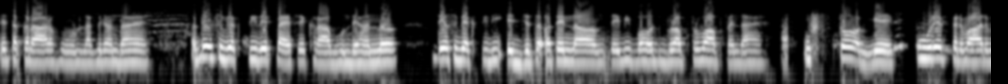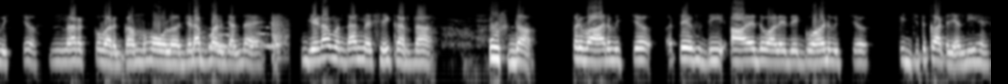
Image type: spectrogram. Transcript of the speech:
ਤੇ ਤਕਰਾਰ ਹੋਣ ਲੱਗ ਜਾਂਦਾ ਹੈ ਅਤੇ ਉਸ ਵਿਅਕਤੀ ਦੇ ਪੈਸੇ ਖਰਾਬ ਹੁੰਦੇ ਹਨ ਤੇ ਉਸ ਵਿਅਕਤੀ ਦੀ ਇੱਜ਼ਤ ਅਤੇ ਨਾਮ ਤੇ ਵੀ ਬਹੁਤ ਬੁਰਾ ਪ੍ਰਭਾਵ ਪੈਂਦਾ ਹੈ। ਉਸ ਤੋਂ ਅੱਗੇ ਪੂਰੇ ਪਰਿਵਾਰ ਵਿੱਚ ਨਰਕ ਵਰਗਾ ਮਾਹੌਲ ਜਿਹੜਾ ਬਣ ਜਾਂਦਾ ਹੈ। ਜਿਹੜਾ ਬੰਦਾ ਨਸ਼ੇ ਕਰਦਾ ਉਸ ਦਾ ਪਰਿਵਾਰ ਵਿੱਚ ਅਤੇ ਉਸ ਦੀ ਆਲੇ ਦੁਆਲੇ ਦੇ ਗੁਆਂਢ ਵਿੱਚ ਇੱਜ਼ਤ ਘਟ ਜਾਂਦੀ ਹੈ।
